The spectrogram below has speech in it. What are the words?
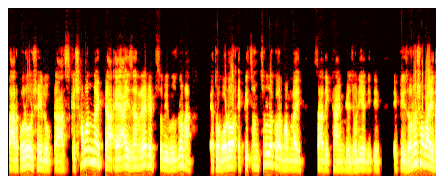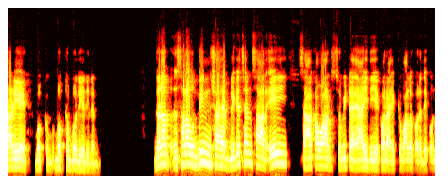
তারপরেও সেই লোকটা আজকে সামান্য একটা এআই জেনারেটেড ছবি বুঝলো না। এত বড় একটি চাঞ্চল্যকর মামলায় সাদিক কায়েমকে জড়িয়ে দিতে একটি জনসভায় দাঁড়িয়ে বক্তব্য- বক্তব্য দিয়ে দিলেন। জনাব সালাউদ্দিন সাহেব লিখেছেন, স্যার, এই চা খাওয়ার ছবিটা এআই দিয়ে করা, একটু ভালো করে দেখুন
